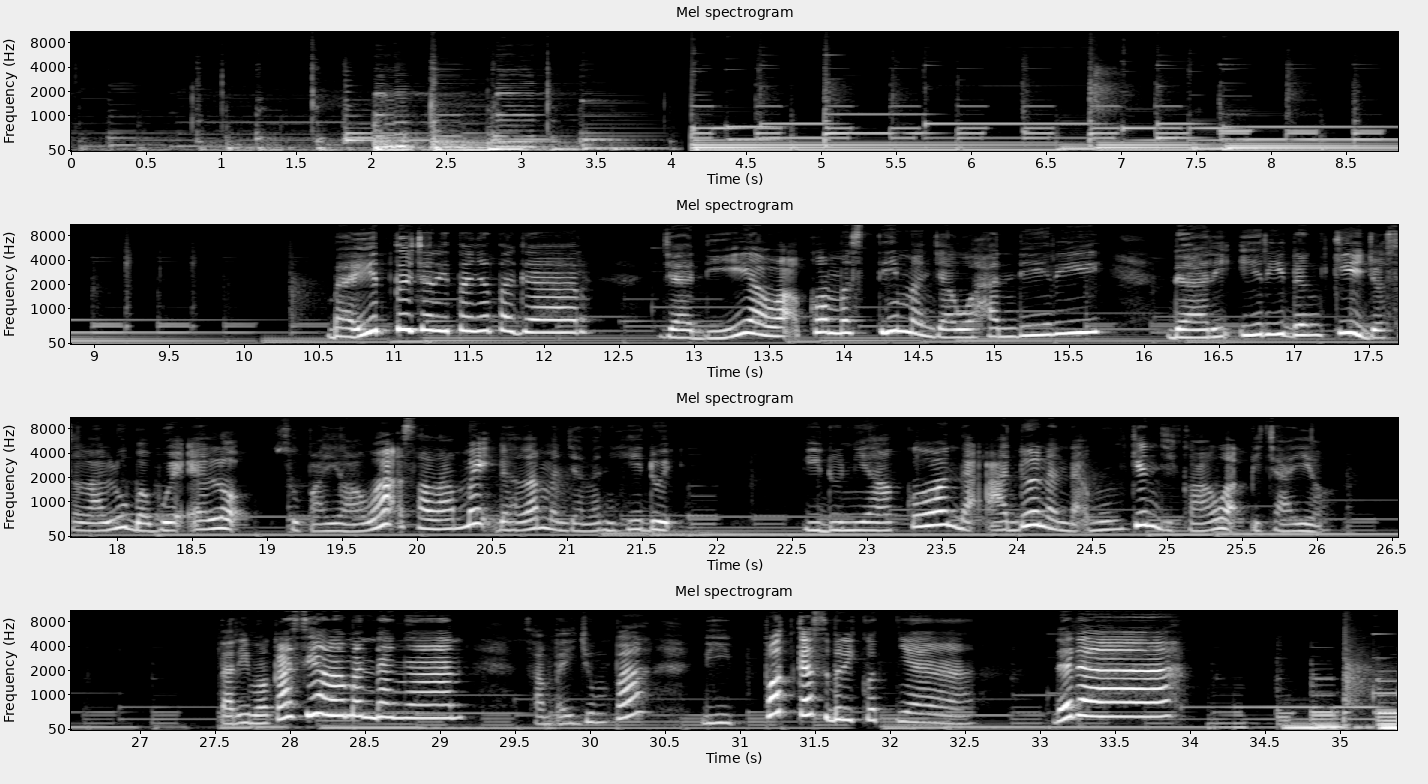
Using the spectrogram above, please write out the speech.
Baik tuh ceritanya Tegar. Jadi awak kok mesti menjauhan diri dari iri dengki jo selalu babue elok supaya awak selamat dalam menjalani hidup. Di dunia aku ndak ada dan ndak mungkin jika awak percaya. Terima kasih alamandangan. Sampai jumpa di podcast berikutnya. Dadah!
